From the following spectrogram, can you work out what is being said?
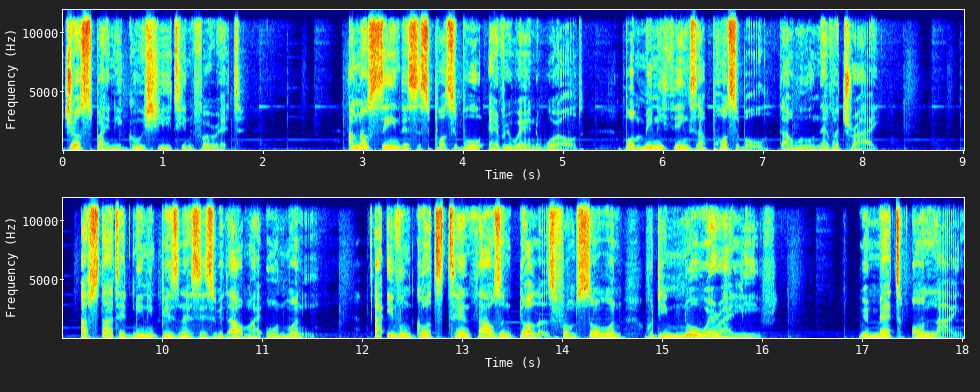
just by negotiating for it. I'm not saying this is possible everywhere in the world, but many things are possible that we will never try. I've started many businesses without my own money. I even got $10,000 from someone who didn't know where I lived. We met online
